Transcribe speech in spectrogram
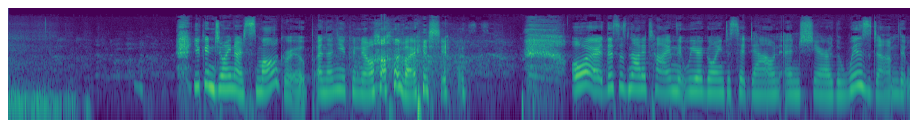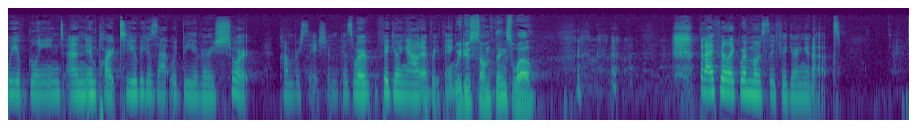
you can join our small group, and then you can know all of our issues. or this is not a time that we are going to sit down and share the wisdom that we have gleaned and impart to you because that would be a very short conversation because we're figuring out everything. We do some things well. but I feel like we're mostly figuring it out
